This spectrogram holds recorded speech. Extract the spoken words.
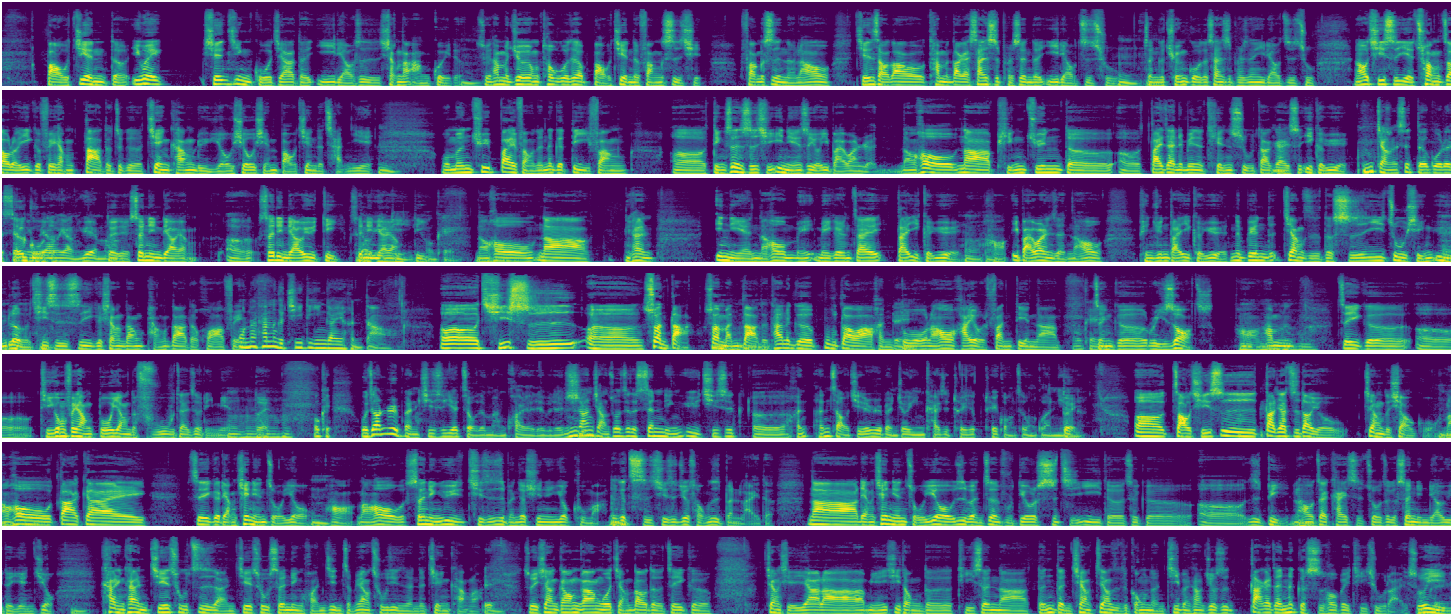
保健的，因为先进国家的医疗是相当昂贵的，嗯，所以他们就用透过这个保健的方式，去方式呢，然后减少到他们大概三十 percent 的医疗支出，嗯，整个全国的三十 percent 医疗支出，然后其实也创造了一个非常大的这个健康旅游休闲保健的产业。嗯，我们去拜访的那个地方。呃，鼎盛时期一年是有一百万人，然后那平均的呃待在那边的天数大概是一个月。你讲的是德国的森林疗养院吗？对对，森林疗养呃森林疗愈地，森林疗养地。OK，然后那你看一年，然后每每个人在待一个月，嗯，好，一百万人，然后平均待一个月，那边的这样子的食衣住行娱乐，其实是一个相当庞大的花费。哦，那他那个基地应该也很大哦。呃，其实呃算大，算蛮大的。它、嗯、那个步道啊很多，然后还有饭店啊.整个 resort 啊、他们这个呃提供非常多样的服务在这里面。嗯、对，OK，我知道日本其实也走得蛮快的，对不对？你刚刚讲说这个森林浴，其实呃很很早期的日本就已经开始推推广这种观念了。对，呃，早期是大家知道有这样的效果，嗯、然后大概。这个两千年左右，哈、嗯，然后森林浴其实日本叫新林浴库嘛、嗯，那个词其实就从日本来的。那两千年左右，日本政府丢了十几亿的这个呃日币，然后再开始做这个森林疗愈的研究，嗯、看一看接触自然、接触森林环境怎么样促进人的健康啦。对，所以像刚刚我讲到的这个降血压啦、免疫系统的提升啊等等，像这样子的功能，基本上就是大概在那个时候被提出来，所以。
